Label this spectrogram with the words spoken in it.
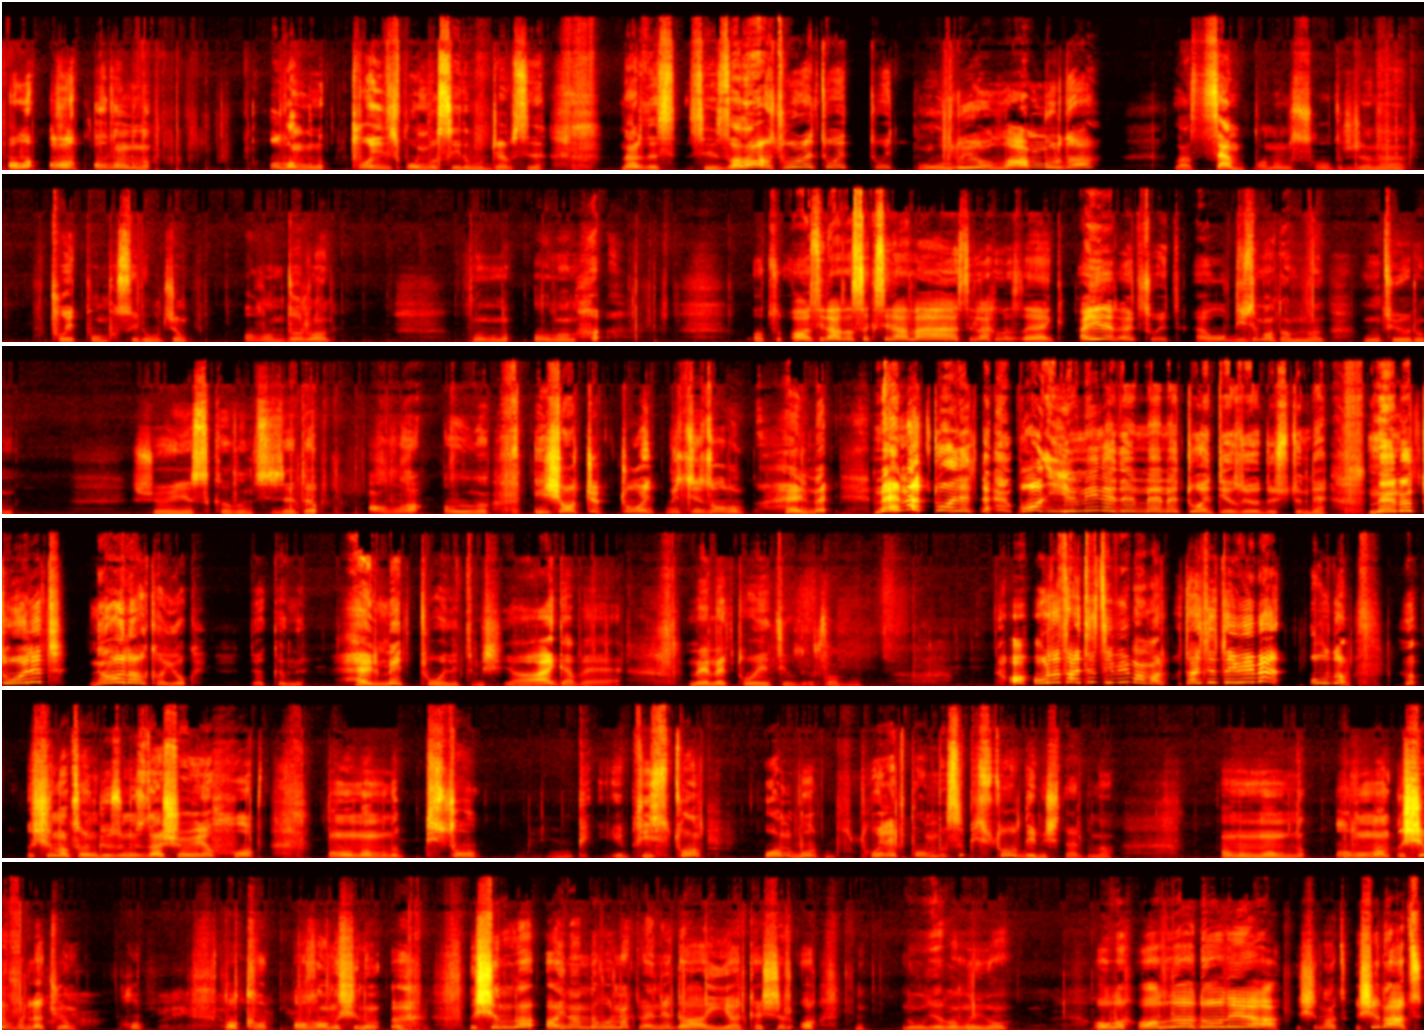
Allah al alın bunu. Alın bunu. Tuvalet bombasıyla vuracağım size. Neredesiniz? Lan ah, tuvalet tuvalet tuvalet. Ne oluyor lan burada? Lan sen bana mı saldıracaksın ha? Tuvalet bombasıyla vuracağım. Alın dur lan. Alın bunu. Alın. Otur. Silahla sık silahla. Silahla sık. Hayır hayır Sweet. Ha, o bizim adam lan. Unutuyorum. Şöyle sıkalım size de. Allah Allah. İnşaatçı tuvaletmişsiniz oğlum. Helme. Mehmet tuvalette. Vallahi yemin ederim Mehmet tuvalet yazıyordu üstünde. Mehmet tuvalet. Ne alaka? Yok. Dakika helmet tuvaletmiş ya. Aga be. Mehmet tuvalet yazıyor sandım. Ah orada Titan TV ben var. Titan TV ben oldum. Işın atalım gözümüzden şöyle hop. Aman lan bunu pistol pi- piston Oğlum bu tuvalet pompası pistol demişler buna. Aman lan bunu. Oğlum lan ışın fırlatıyorum. Hop. Bak Allah'ın ışını. Öh. Işınla aynı anda vurmak bence daha iyi arkadaşlar. Oh. Ne oluyor lan oyun o? Allah Allah ne oluyor? Işın at. Işın at.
